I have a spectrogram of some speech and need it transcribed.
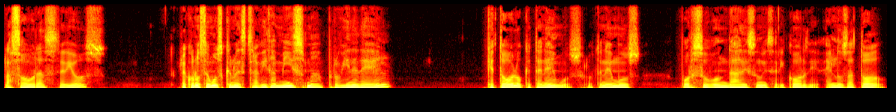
las obras de Dios? ¿Reconocemos que nuestra vida misma proviene de Él? ¿Que todo lo que tenemos lo tenemos por su bondad y su misericordia? Él nos da todo.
